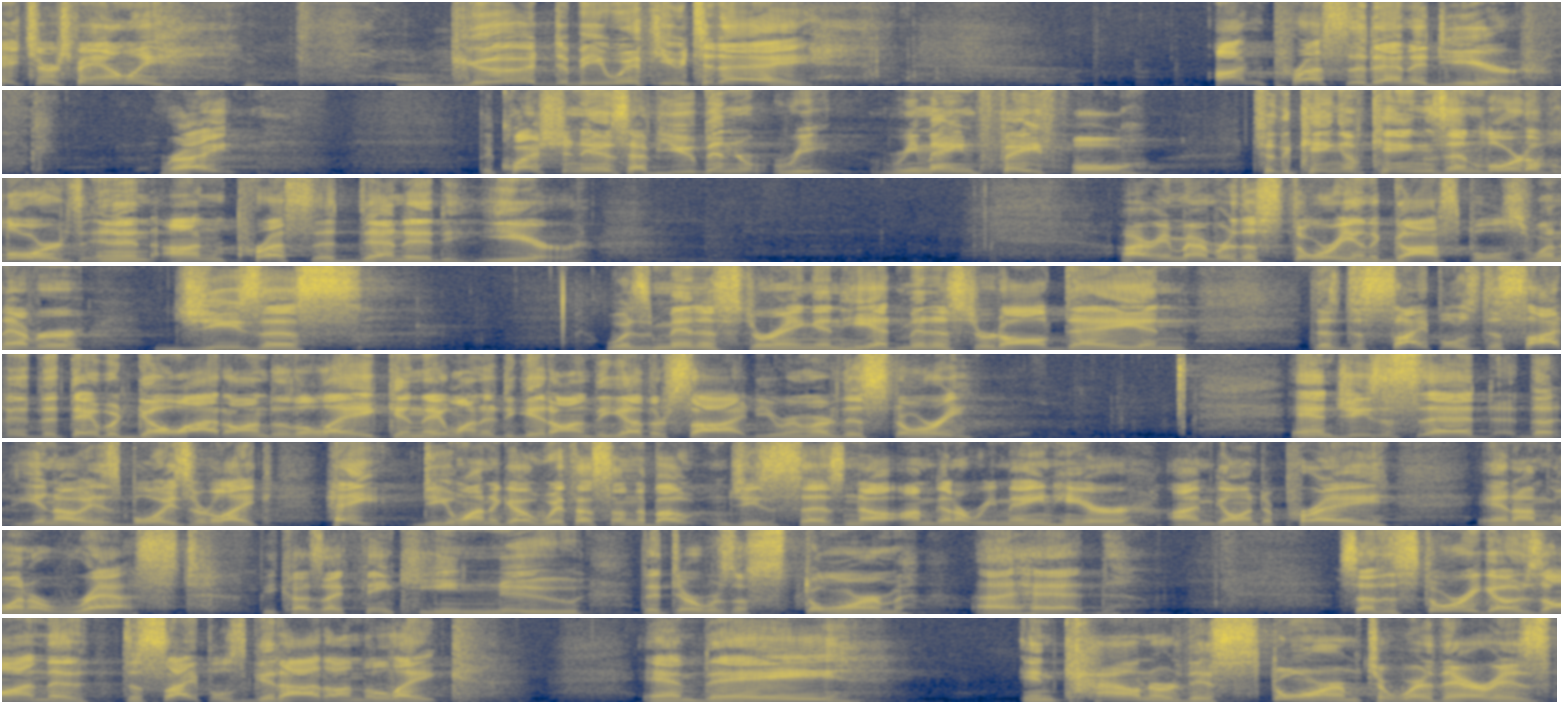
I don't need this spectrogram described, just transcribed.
Hey, church family. Good to be with you today. Unprecedented year, right? The question is have you been re- remained faithful to the King of Kings and Lord of Lords in an unprecedented year? I remember the story in the Gospels whenever Jesus was ministering and he had ministered all day and the disciples decided that they would go out onto the lake and they wanted to get on the other side. Do you remember this story? And Jesus said that, you know, his boys are like, hey, do you want to go with us on the boat? And Jesus says, no, I'm going to remain here. I'm going to pray and I'm going to rest because I think he knew that there was a storm ahead. So the story goes on the disciples get out on the lake and they encounter this storm to where there is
